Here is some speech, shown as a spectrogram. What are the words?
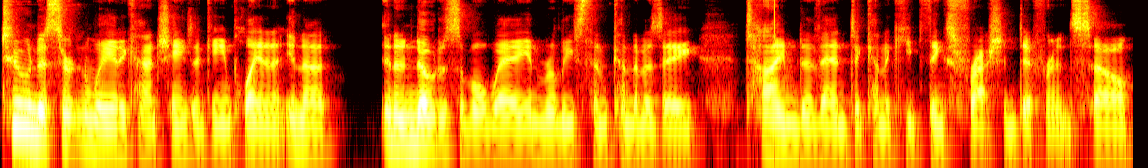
tuned a certain way to kind of change the gameplay in a in a in a noticeable way and release them kind of as a timed event to kind of keep things fresh and different. So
